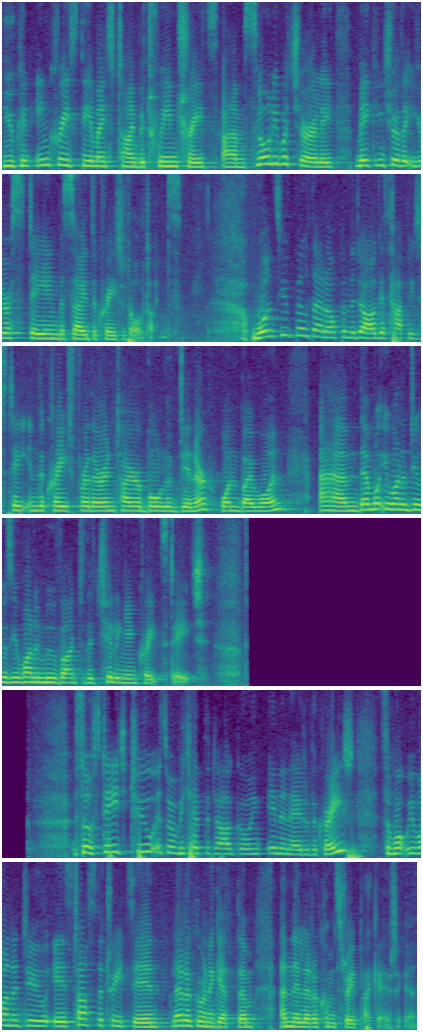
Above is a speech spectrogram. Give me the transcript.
you can increase the amount of time between treats um, slowly but surely, making sure that you're staying beside the crate at all times. Once you've built that up and the dog is happy to stay in the crate for their entire bowl of dinner, one by one, um, then what you want to do is you want to move on to the chilling in crate stage. So stage two is where we get the dog going in and out of the crate. So what we want to do is toss the treats in, let her go in and get them, and then let her come straight back out again.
